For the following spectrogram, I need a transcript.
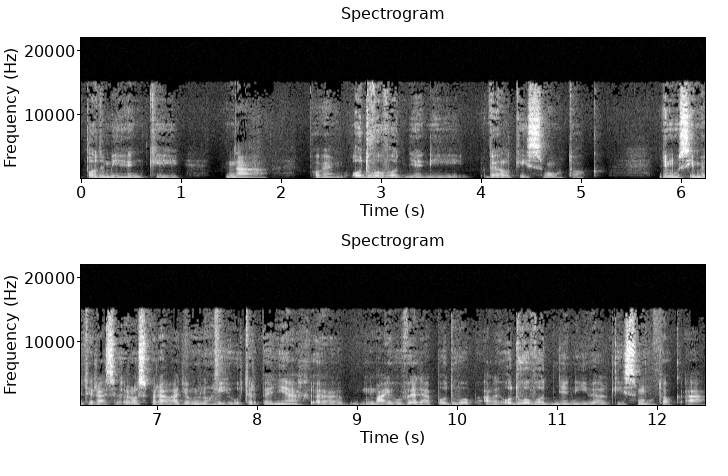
podmienky na poviem, odôvodnený veľký smútok. Nemusíme teraz rozprávať o mnohých utrpeniach, e, majú veľa podôb, ale odôvodnený veľký smútok. A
